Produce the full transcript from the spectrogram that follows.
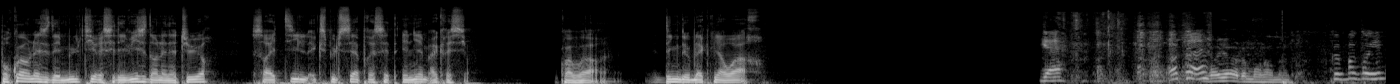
Pourquoi on laisse des multirécidivistes dans la nature? Serait-il expulsé après cette énième agression? Quoi voir Digne de Black Mirror. Yeah. Okej. Vad gör du Mohammed? Ska vi bara gå in?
